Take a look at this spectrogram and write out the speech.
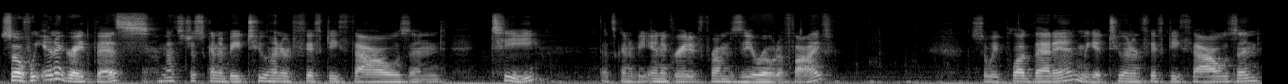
So if we integrate this, that's just going to be 250,000 t. That's going to be integrated from 0 to 5. So we plug that in. We get 250,000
